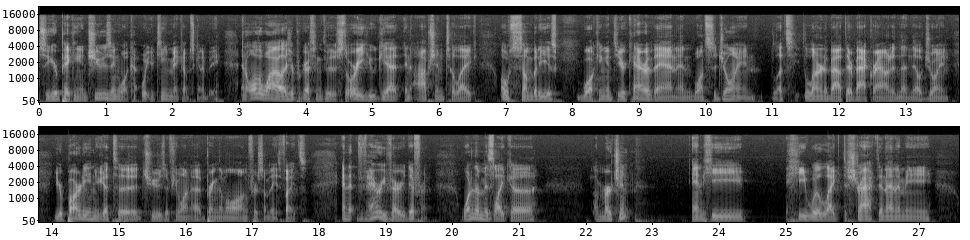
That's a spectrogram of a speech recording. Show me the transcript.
so you're picking and choosing what what your team makeup's going to be, and all the while as you're progressing through the story, you get an option to like, oh, somebody is walking into your caravan and wants to join. Let's learn about their background, and then they'll join your party, and you get to choose if you want to bring them along for some of these fights. And it very very different. One of them is like a a merchant, and he he will like distract an enemy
